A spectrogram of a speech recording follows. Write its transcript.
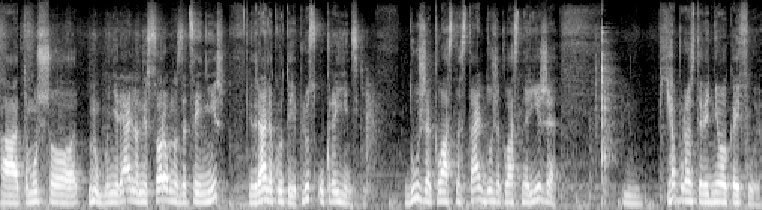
а тому що ну, мені реально не соромно за цей ніж. Він реально крутий. Плюс український. Дуже класна сталь, дуже класно ріже. Я просто від нього кайфую.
